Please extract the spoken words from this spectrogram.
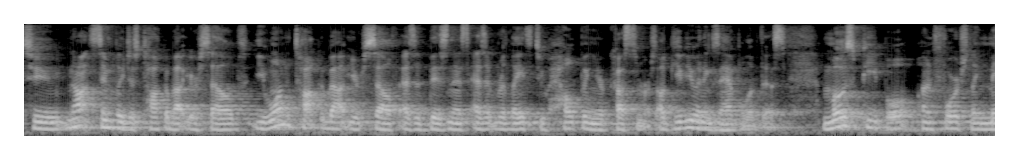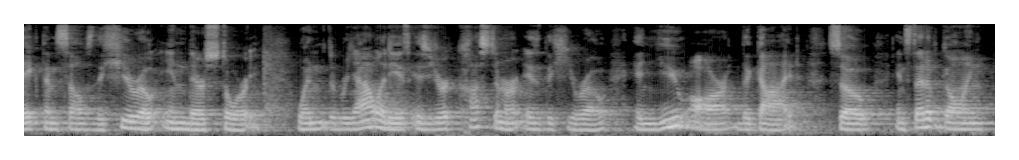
to not simply just talk about yourselves. You want to talk about yourself as a business as it relates to helping your customers. I'll give you an example of this. Most people, unfortunately, make themselves the hero in their story when the reality is is your customer is the hero and you are the guide. So instead of going,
